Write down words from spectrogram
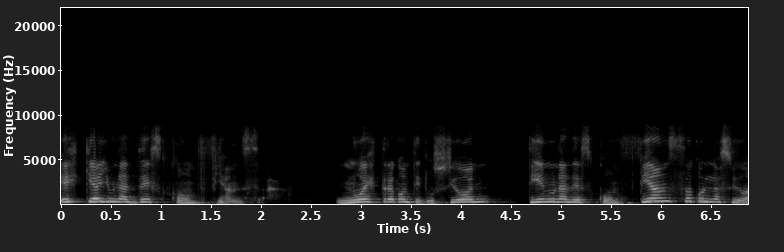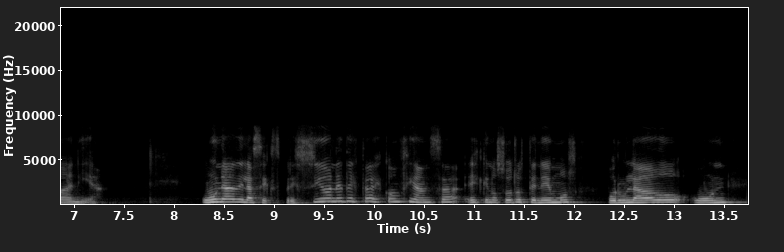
es que hay una desconfianza. Nuestra constitución tiene una desconfianza con la ciudadanía. Una de las expresiones de esta desconfianza es que nosotros tenemos, por un lado, un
